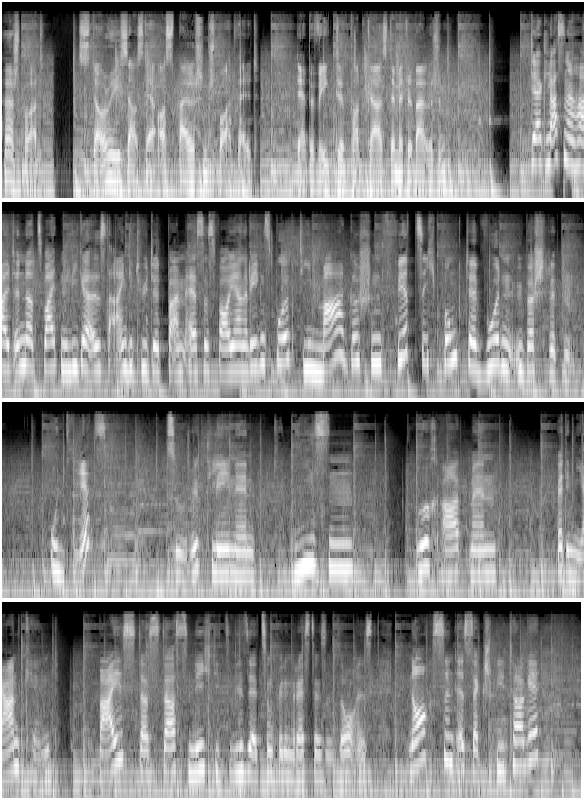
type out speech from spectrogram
Hörsport. Stories aus der ostbayerischen Sportwelt. Der bewegte Podcast der Mittelbayerischen. Der Klassenerhalt in der zweiten Liga ist eingetütet beim SSV Jan Regensburg. Die magischen 40 Punkte wurden überschritten. Und jetzt? Zurücklehnen, genießen, durchatmen. Wer den Jan kennt, weiß, dass das nicht die Zielsetzung für den Rest der Saison ist. Noch sind es sechs Spieltage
